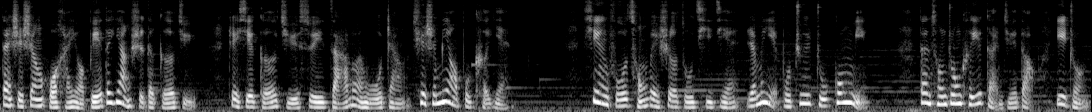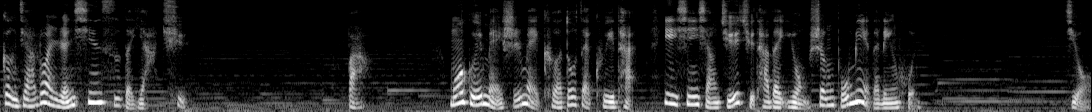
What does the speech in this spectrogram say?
但是生活还有别的样式的格局，这些格局虽杂乱无章，却是妙不可言。幸福从未涉足其间，人们也不追逐功名。但从中可以感觉到一种更加乱人心思的雅趣。八，魔鬼每时每刻都在窥探，一心想攫取他的永生不灭的灵魂。九，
